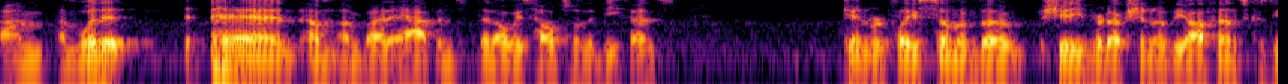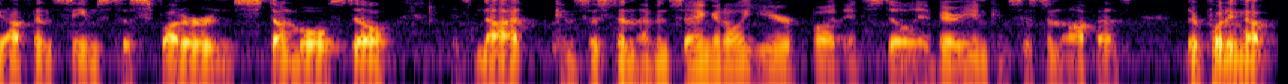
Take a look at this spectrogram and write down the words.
I'm I'm with it and I'm I'm glad it happened. That always helps when the defense can replace some of the shitty production of the offense because the offense seems to sputter and stumble still. It's not consistent. I've been saying it all year, but it's still a very inconsistent offense. They're putting up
